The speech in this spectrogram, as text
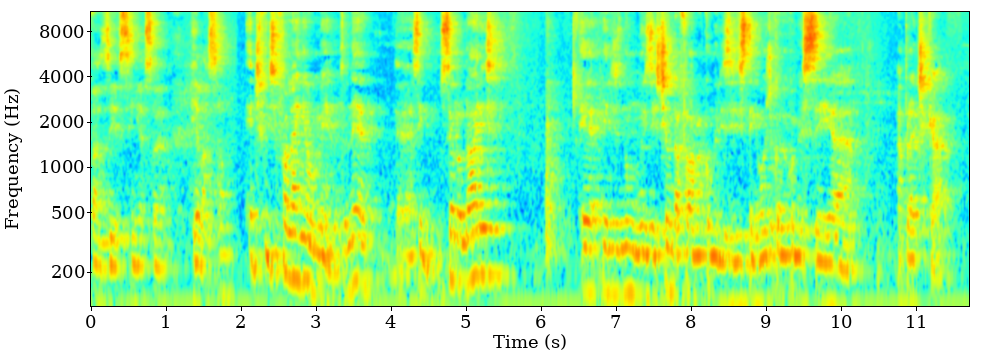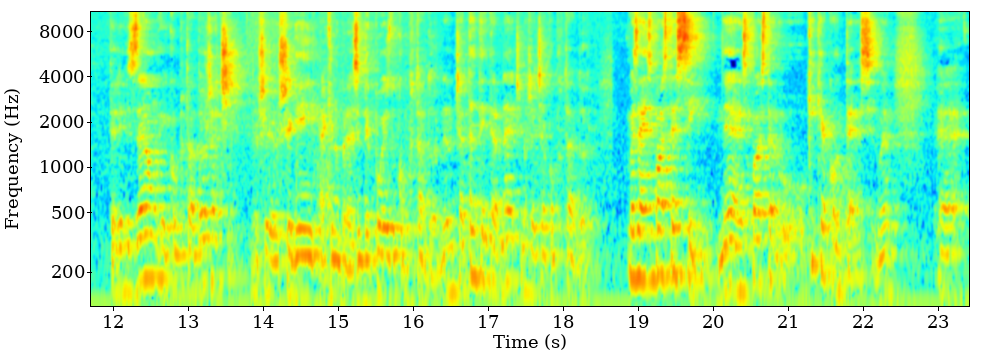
fazer assim essa relação? É difícil falar em aumento, né? É, assim, os celulares é, eles não, não, existiam da forma como eles existem hoje quando eu comecei a, a praticar. Televisão e computador já tinha. Eu cheguei aqui no Brasil depois do computador. Né? Não tinha tanta internet, mas já tinha computador. Mas a resposta é sim. Né? A resposta, o, o que, que acontece? Não é? É,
